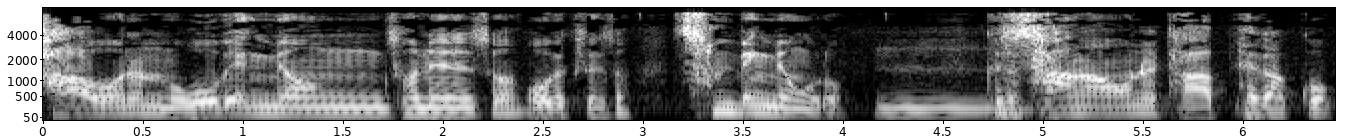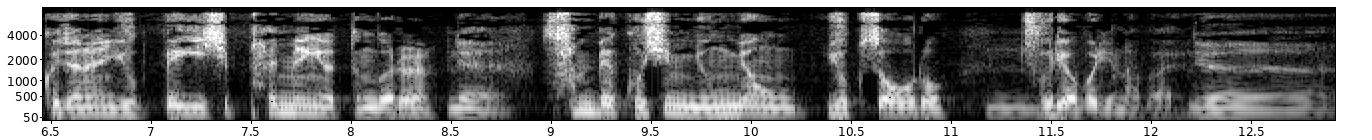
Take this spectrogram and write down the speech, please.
하원은 500명 선에서 500석에서 300명으로 음. 그래서 상하원을 다 합해갖고 그 전에는 628명이었던 거를 예. 396명 6석으로 음. 줄여버리나 봐요. 예.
